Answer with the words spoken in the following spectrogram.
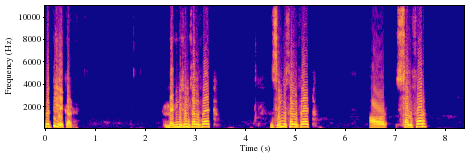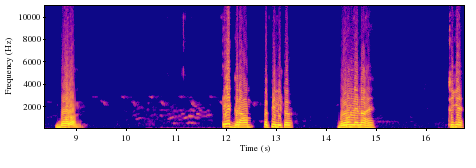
प्रति एकड़ मैग्नीशियम सल्फेट, जिंक सल्फेट और सल्फ़र बोरॉन एक ग्राम प्रति लीटर बोरॉन लेना है। ठीक है?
